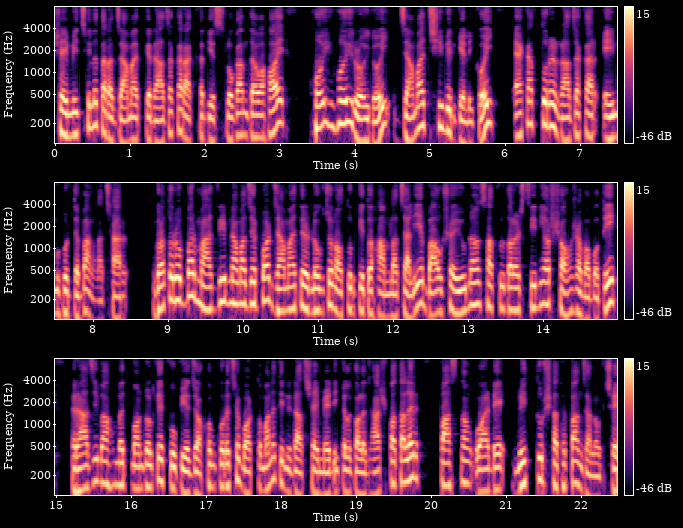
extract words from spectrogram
সেই মিছিলে তারা জামায়াতকে রাজাকার আখ্যা দিয়ে স্লোগান দেওয়া হয়, হই হই রই রই, জামায়াত শিবির গেলিকই, একাত্তরের রাজাকার এই মুহূর্তে বাংলা ছাড়। গত রোববার মাগরিব নামাজের পর জামায়াতের লোকজন অতর্কিত হামলা চালিয়ে বাউসা ইউনিয়ন ছাত্রদলের সিনিয়র সহসভাপতি রাজীব আহমেদ মণ্ডলকে কুপিয়ে জখম করেছে। বর্তমানে তিনি রাজশাহী মেডিকেল কলেজ হাসপাতালের পাঁচ নং ওয়ার্ডে মৃত্যুর সাথে পাঞ্জা লড়ছে।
